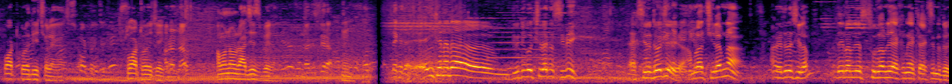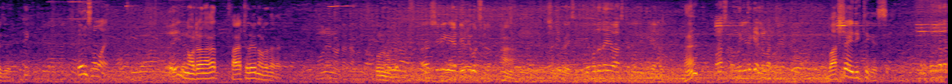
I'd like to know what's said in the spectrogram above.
স্পট করে দিয়ে চলে গেছে। স্পট হয়েছে। স্পট হয়েছে এখানে। আপনার নাম? আমার নাম রাজেশ বেরা। রাজেশ বেরা। হুম। দেখে যায় এইখানে একটা ডিউটি করছিল একটা সিভিক অ্যাক্সিডেন্ট হয়েছে? আমরা ছিলাম না আমি ভেতরে ছিলাম। দেখলাম যে শুনলাম যে এখানে একটা অ্যাক্সিডেন্ট হয়েছে। ঠিক। কোন সময়? এই নটা নাগাদ সাড়ে আটটা থেকে নটা নাগাদ। হ্যাঁ। বাসটা হ্যাঁ? এই দিক থেকে এসছে। মানে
